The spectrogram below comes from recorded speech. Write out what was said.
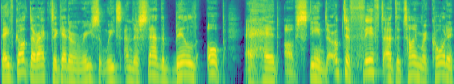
They've got their act together in recent weeks and they're starting to build up ahead of steam. They're up to fifth at the time recording,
